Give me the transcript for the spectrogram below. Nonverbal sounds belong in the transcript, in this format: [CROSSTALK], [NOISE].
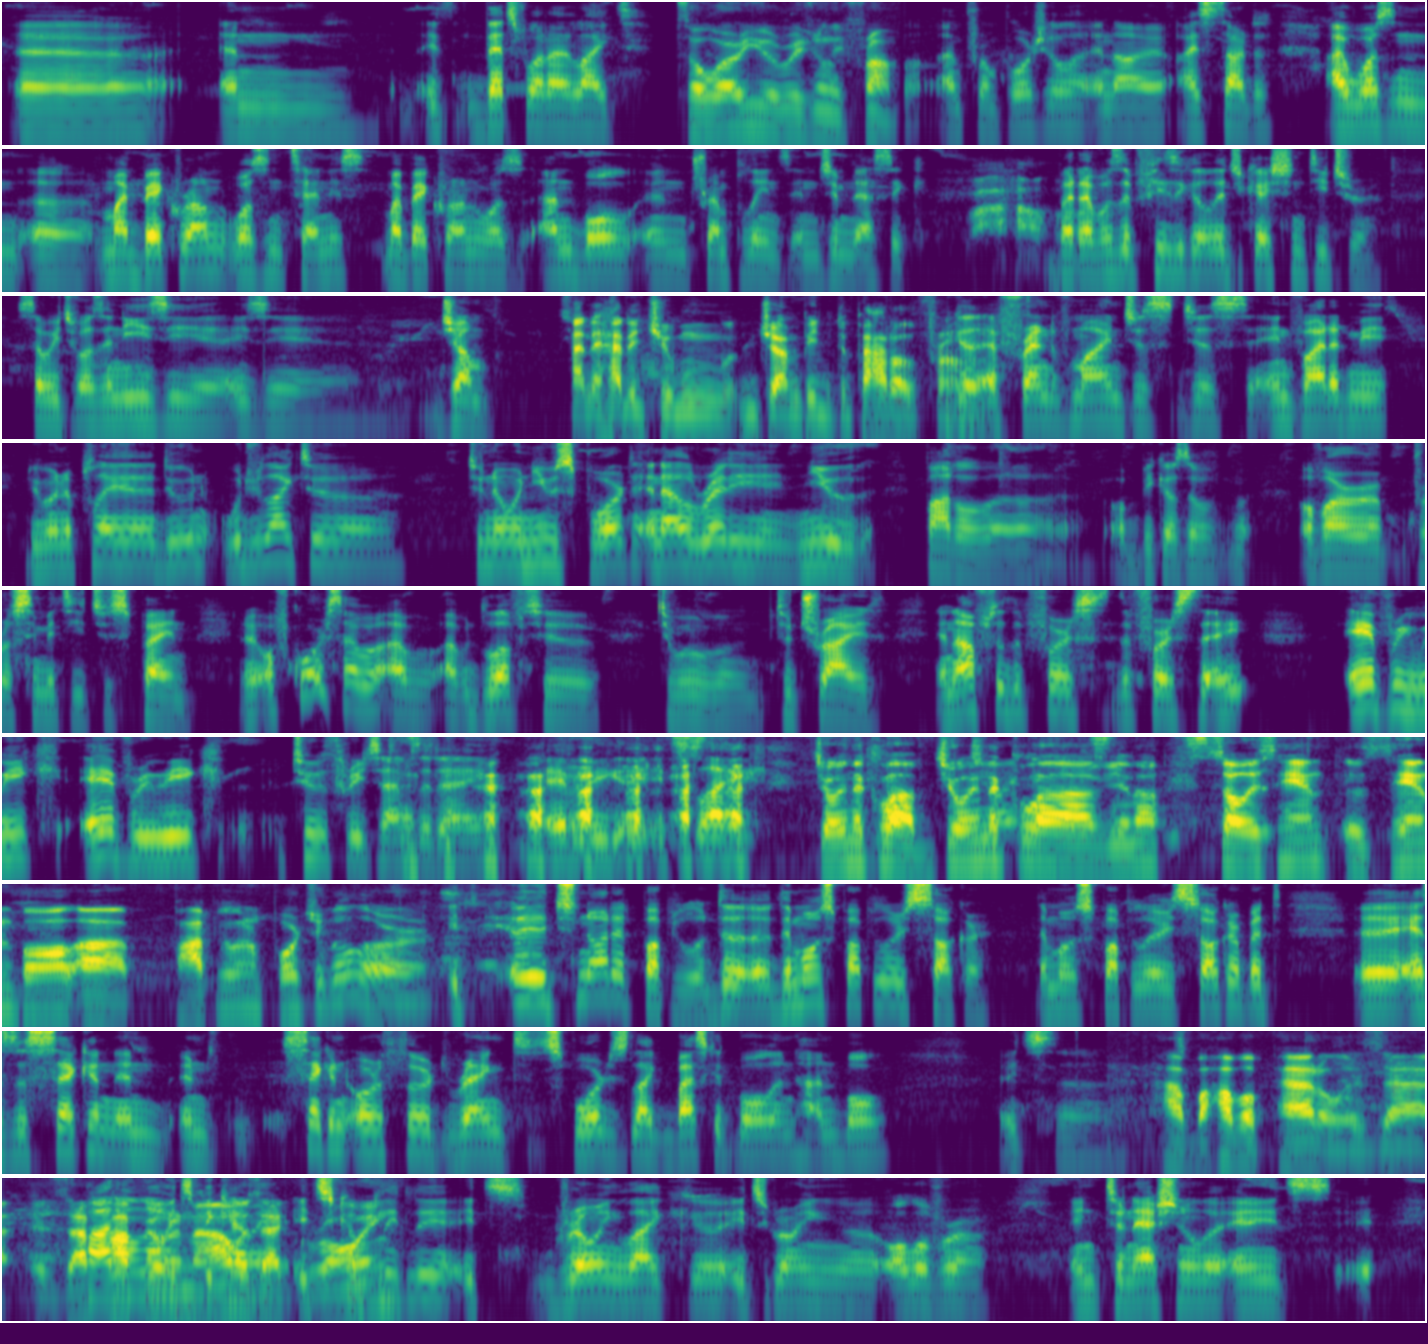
uh, and it, that's what I liked. So, where are you originally from? I'm from Portugal, and I, I started. I wasn't. Uh, my background wasn't tennis. My background was handball and trampolines and gymnastic. Wow. But I was a physical education teacher, so it was an easy, easy uh, jump. And how did you jump into paddle from? Because a friend of mine just just invited me. Do you want to play? uh, Do you, would you like to to know a new sport? And I already knew paddle uh, because of of our proximity to Spain. And of course, I, w- I w- I would love to to to try it. And after the first the first day. Every week, every week, two, three times a day. Every week, it's [LAUGHS] like Join the club. Join, the the club. club. You know. So, is hand is handball uh, popular in Portugal or? It, it's not that popular. The, the most popular is soccer. The most popular is soccer, but uh, as a second and, and second or third ranked sport is like basketball and handball. It's uh, How about, how about paddle? Is that is that paddle popular it's now? Is becoming- that it's completely it's growing like uh, it's growing uh, all over international and it's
